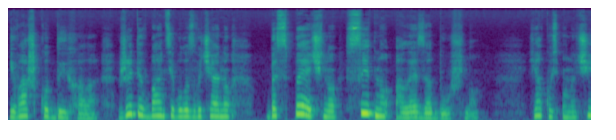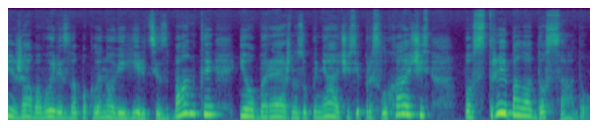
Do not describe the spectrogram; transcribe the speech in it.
і важко дихала. Жити в банці було, звичайно, безпечно, ситно, але задушно. Якось уночі жаба вилізла по кленовій гільці з банки і, обережно зупиняючись і прислухаючись, пострибала до саду.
